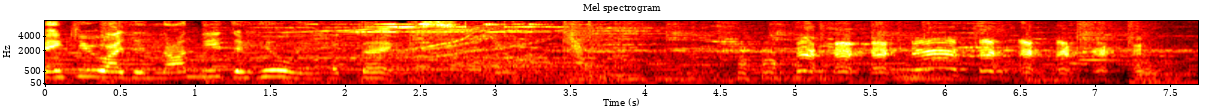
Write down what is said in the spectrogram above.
Thank you, I did not need the healing, but thanks.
